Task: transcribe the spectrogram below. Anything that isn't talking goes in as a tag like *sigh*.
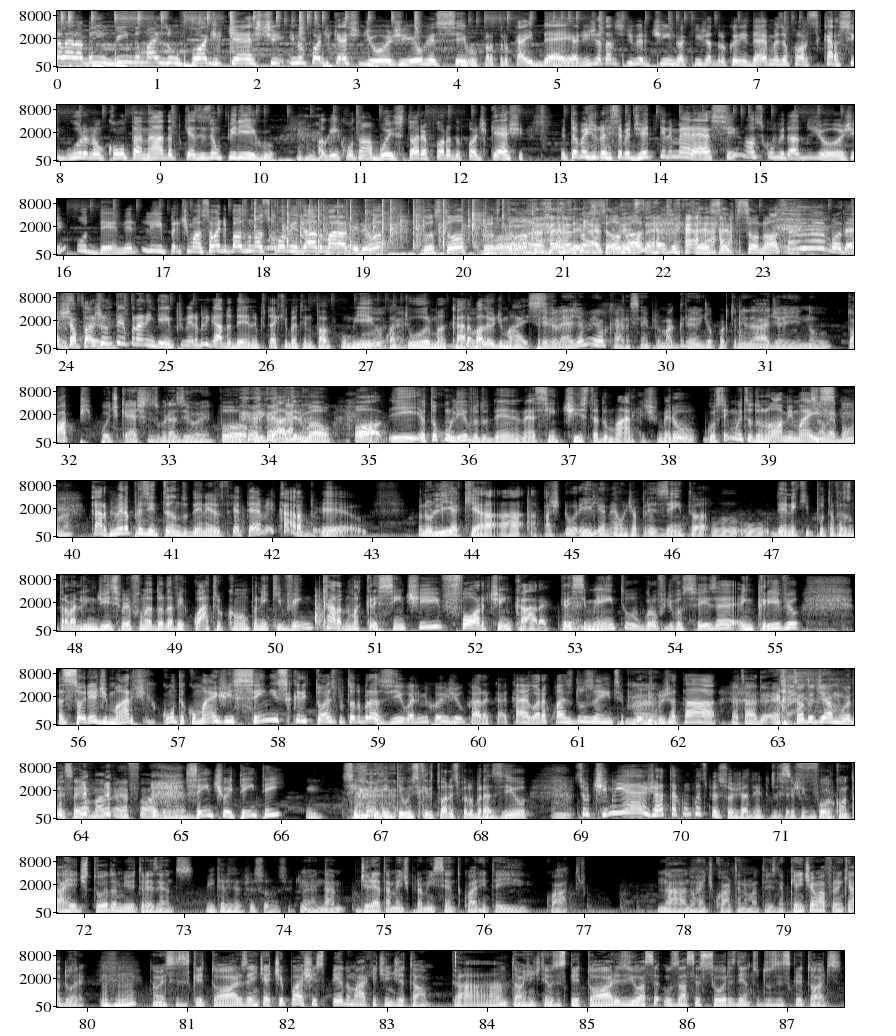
galera, bem-vindo a mais um podcast. E no podcast de hoje eu recebo pra trocar ideia. A gente já tava se divertindo aqui, já trocando ideia, mas eu falava assim, cara, segura, não conta nada, porque às vezes é um perigo. *laughs* Alguém conta uma boa história fora do podcast. Então me ajuda a receber do jeito que ele merece. Nosso convidado de hoje, o Denner Lippert. Uma salva de palmas pro nosso convidado maravilhoso. Gostou? Gostou? Essa *laughs* recepção nossa. Recepção nossa, é modéstia à parte, eu não tenho pra ninguém. Primeiro, obrigado, Denner, por estar aqui batendo papo comigo, Boa, com a cara. turma. Cara, Boa. valeu demais. Privilégio é meu, cara. Sempre uma grande oportunidade aí no top podcasts do Brasil aí. Pô, obrigado, *laughs* irmão. Ó, e eu tô com um livro do Denner, né? Cientista do marketing. Primeiro, eu gostei muito do nome, mas. Esse nome é bom, né? Cara, primeiro apresentando o Denner, eu fiquei até meio. Cara, eu. Quando eu li aqui a, a, a parte da orelha, né? Onde apresenta o, o que, puta, faz um trabalho lindíssimo. Ele é fundador da V4 Company, que vem, cara, numa crescente forte, hein, cara? Crescimento, o growth de vocês é, é incrível. Assessoria de marketing que conta com mais de 100 escritórios por todo o Brasil. Aí ele me corrigiu, cara. Cai, agora é quase 200, porque É. o livro já tá Já tá, é que todo dia muda, isso aí é, uma- é foda, *laughs* velho. 181 181 escritórios pelo Brasil. Hum. Seu time é, já tá com quantas pessoas já dentro do seu Se time? for contar a rede toda, 1.300. 1.300 pessoas no seu time. É, na- diretamente pra mim, 144. Na, no headquarter, na matriz, né? Porque a gente é uma franqueadora. Uhum. Então, esses escritórios, a gente é tipo a XP do marketing digital. Tá. Então, a gente tem os escritórios e os assessores dentro dos escritórios.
